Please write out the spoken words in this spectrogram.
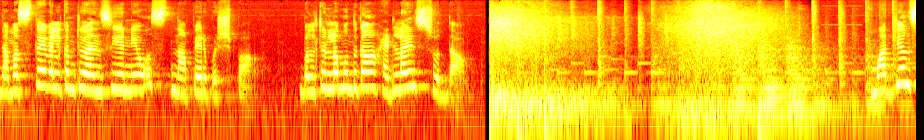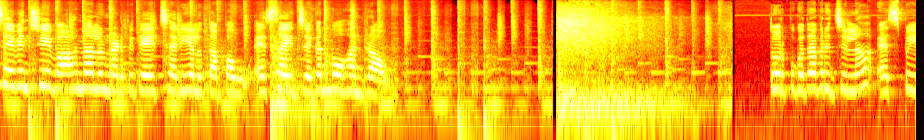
నమస్తే వెల్కమ్ టు ఎన్సీఎన్ న్యూస్. నా పేరు పుష్ప. బులెటిన్లో ముందుగా హెడ్లైన్స్ చూద్దాం. మద్యం సేవించి వాహనాలు నడిపితే చర్యలు తప్పవు. ఎస్ఐ జగన్మోహన్ రావు. తూర్పుగోదావరి జిల్లా ఎస్పీ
